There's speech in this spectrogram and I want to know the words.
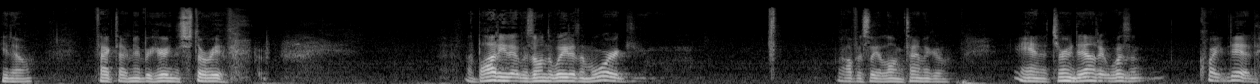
you know, in fact, I remember hearing the story of a body that was on the way to the morgue, obviously a long time ago, and it turned out it wasn't quite dead.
